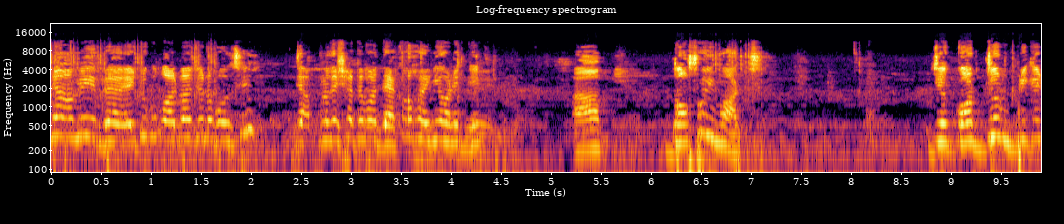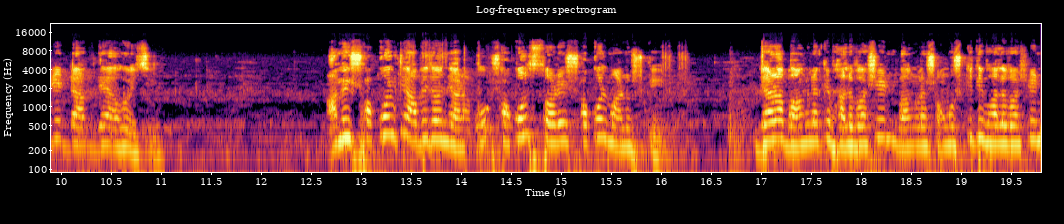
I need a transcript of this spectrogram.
না আমি আহ, এইটুকু বলবার জন্য বলছি যে আপনাদের সাথে আমার দেখা হয়নি অনেক দিন দশই মার্চ যে গর্জন ব্রিগেডের ডাক দেওয়া হয়েছে আমি সকলকে আবেদন জানাব সকল স্তরের সকল মানুষকে যারা বাংলাকে ভালোবাসেন বাংলা সংস্কৃতি ভালোবাসেন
